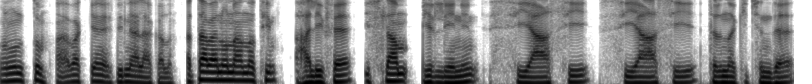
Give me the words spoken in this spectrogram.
Onu unuttum. Ha bak gene dinle alakalı. Hatta ben onu anlatayım. Halife İslam Birliği'nin siyasi siyasi tırnak içinde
